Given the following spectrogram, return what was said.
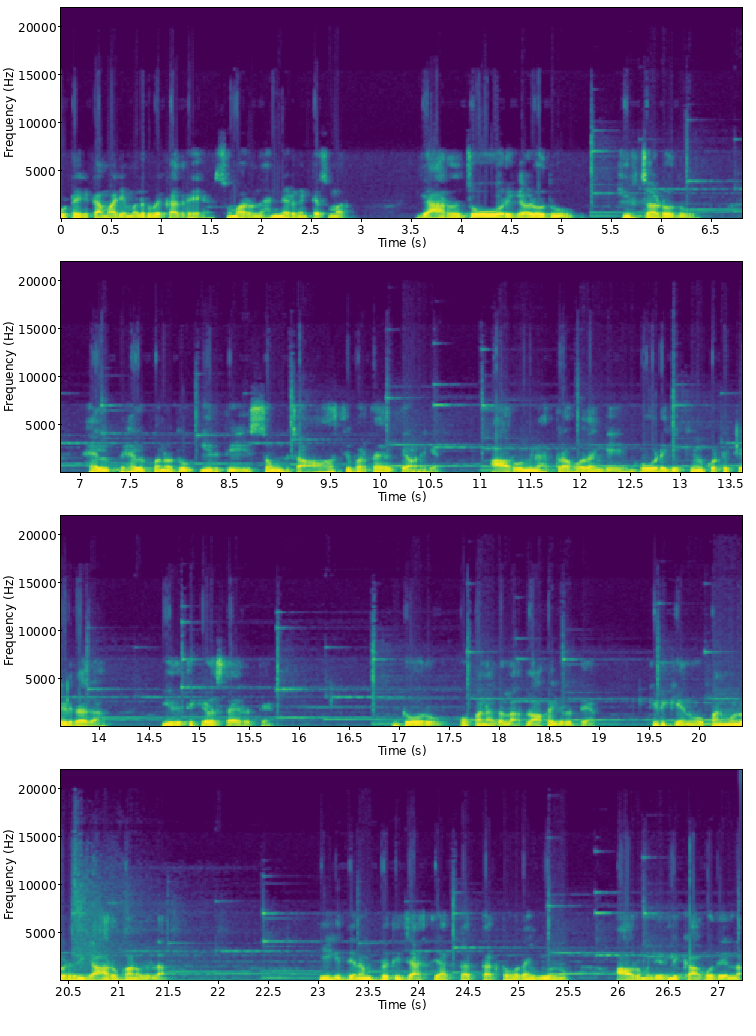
ಊಟ ಗೀಟ ಮಾಡಿ ಮಲಗಬೇಕಾದ್ರೆ ಸುಮಾರು ಒಂದು ಹನ್ನೆರಡು ಗಂಟೆ ಸುಮಾರು ಯಾರು ಜೋರಿಗೆ ಅಳೋದು, ಕಿರ್ಚಾಡೋದು ಹೆಲ್ಪ್ ಹೆಲ್ಪ್ ಅನ್ನೋದು ಈ ರೀತಿ ಸೌಂಡ್ ಜಾಸ್ತಿ ಬರ್ತಾ ಇರುತ್ತೆ ಅವನಿಗೆ. ಆ ರೂಮಿನ ಹತ್ತಿರ ಹೋದಂಗೆ ಗೋಡೆಗೆ ಕಿವಿ ಕೊಟ್ಟು ಕೇಳಿದಾಗ ಈ ರೀತಿ ಕೇಳಿಸ್ತಾ ಇರುತ್ತೆ. ಡೋರು ಓಪನ್ ಆಗಲ್ಲ ಲಾಕ್ ಆಗಿರುತ್ತೆ. ಕಿಟಕಿಯನ್ನು ಓಪನ್ ಮಾಡಿ ಹೊಡೆದ್ರೆ ಯಾರೂ ಕಾಣೋದಿಲ್ಲ ಹೀಗೆ ದಿನಂಪ್ರತಿ ಜಾಸ್ತಿ ಆಗ್ತಾ ಆಗ್ತಾ ಆಗ್ತಾ ಹೋದಂಗೆ ಇವನು ಆ ರೂಮಲ್ಲಿ ಇರ್ಲಿಕ್ಕೆ ಆಗೋದೇ ಇಲ್ಲ.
